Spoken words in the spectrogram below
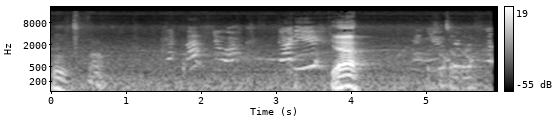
Hmm. Oh. Daddy. Yeah.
